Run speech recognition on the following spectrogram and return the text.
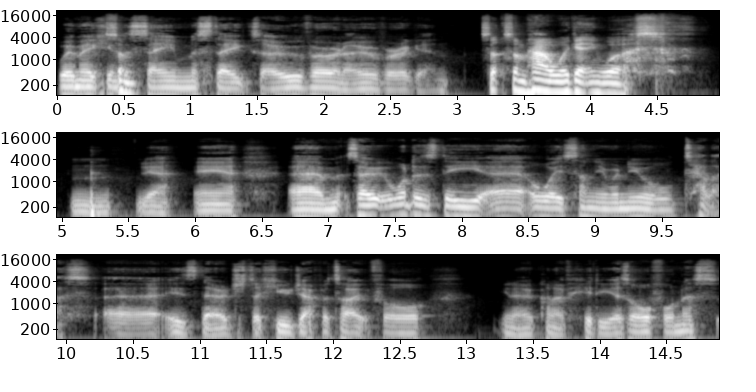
We're making Some- the same mistakes over and over again. So, somehow we're getting worse. Mm, yeah, yeah. Um, so, what does the uh, Always Sunny renewal tell us? Uh, is there just a huge appetite for, you know, kind of hideous awfulness,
